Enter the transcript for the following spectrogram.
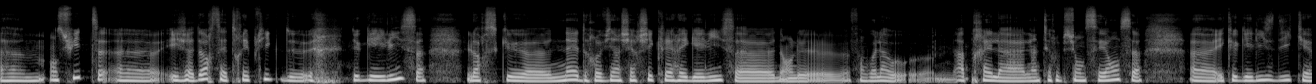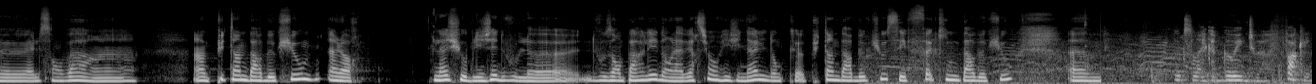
Euh, ensuite, euh, et j'adore cette réplique de, de lorsque euh, Ned revient chercher Claire et Gaylis dans le, enfin voilà, après l'interruption de séance et que Gaylis dit qu'elle s'en va à un, un, putain de barbecue. Alors. Là, je suis obligée de vous, le, de vous en parler dans la version originale. Donc, putain de barbecue, c'est fucking barbecue. Looks like I'm going to a fucking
